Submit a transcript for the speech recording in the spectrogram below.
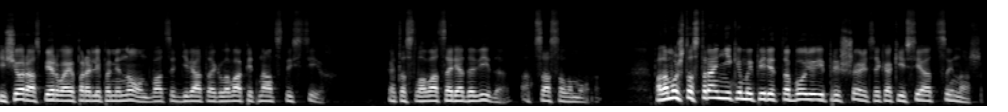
Еще раз, 1 Паралипоменон, 29 глава, 15 стих. Это слова царя Давида, отца Соломона. «Потому что странники мы перед тобою и пришельцы, как и все отцы наши,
